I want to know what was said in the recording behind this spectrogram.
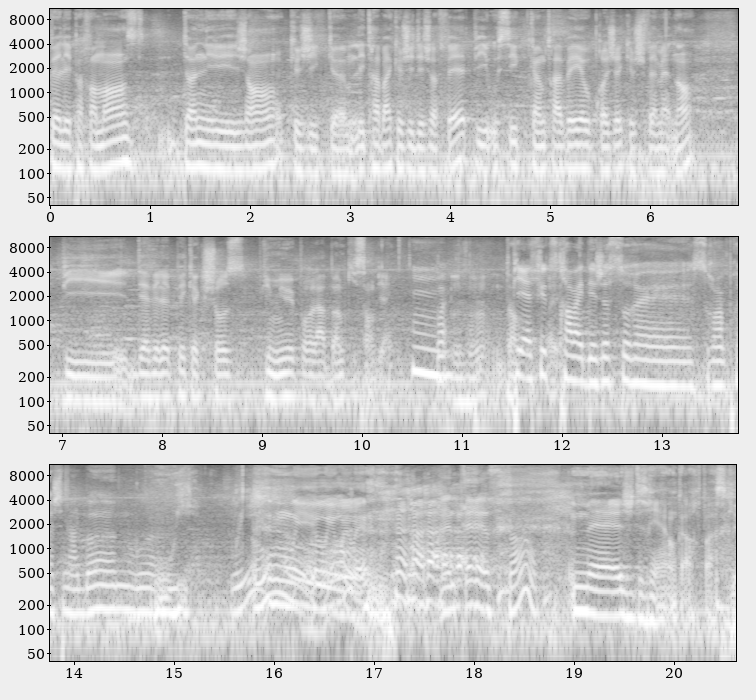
faire les performances, donne les gens que j'ai les travaux que j'ai déjà fait, puis aussi comme travailler au projet que je fais maintenant, puis développer quelque chose plus mieux pour l'album qui sent bien. Ouais. Donc, Puis est-ce que tu ouais. travailles déjà sur, euh, sur un prochain album? Ou, euh, Oui. Oui? Oui, oui, oui, oui. Intéressant. Mais je dis rien encore parce que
